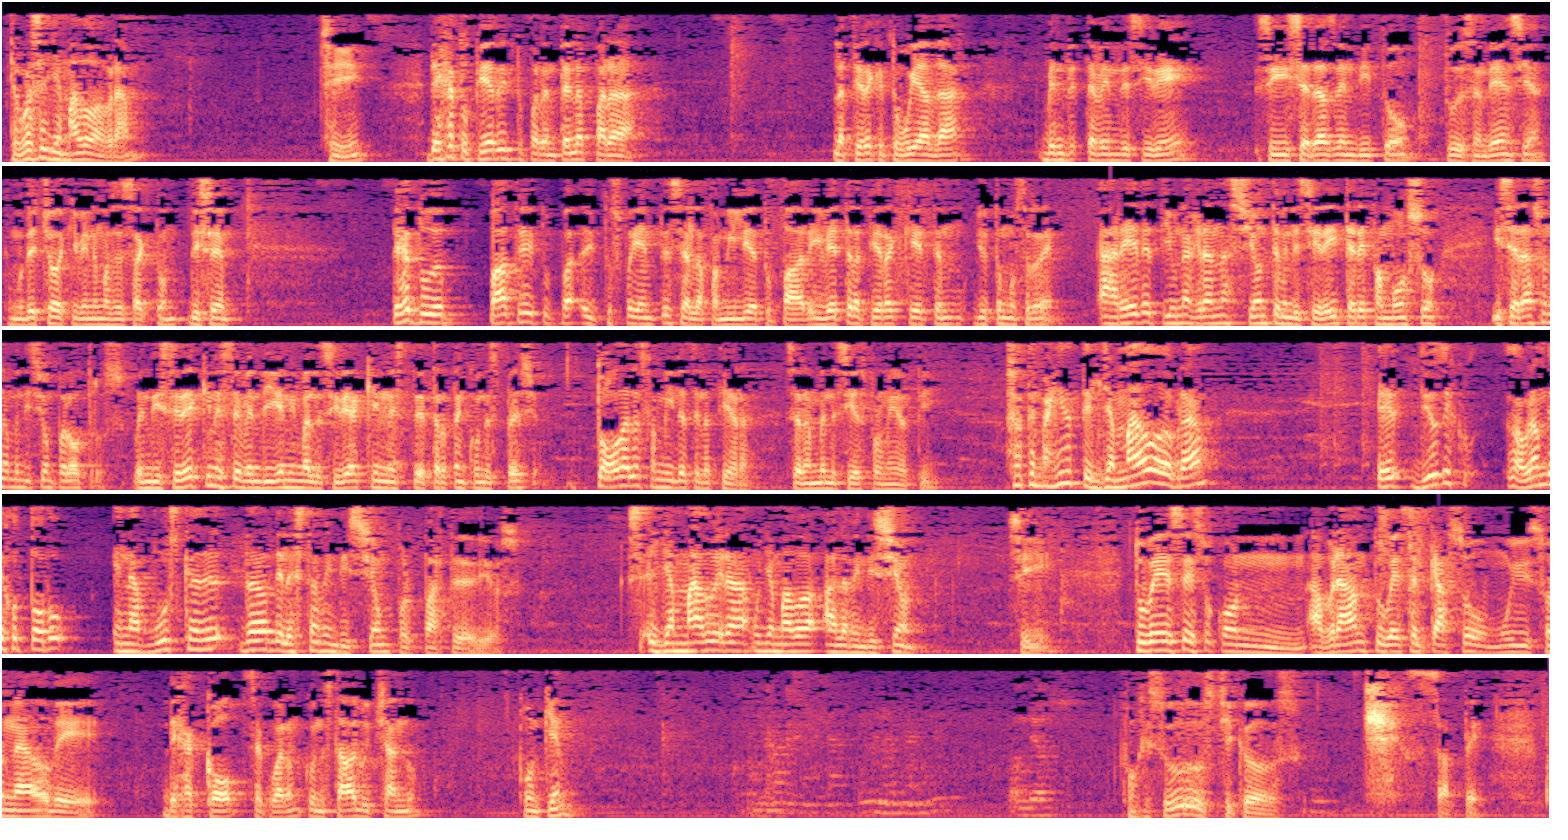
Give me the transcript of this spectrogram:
¿Te acuerdas el llamado a Abraham? Sí. Deja tu tierra y tu parentela para la tierra que te voy a dar. Te bendeciré si serás bendito tu descendencia. Como de hecho aquí viene más exacto. Dice, deja tu patria y, tus parientes y a la familia de tu padre y vete a la tierra que yo te mostraré. Haré de ti una gran nación, te bendeciré y te haré famoso y serás una bendición para otros. Bendiciré a quienes te bendigan y maldeciré a quienes te tratan con desprecio. Todas las familias de la tierra serán bendecidas por medio de ti. O sea, te imagínate el llamado de Abraham. Eh, Dios Abraham dejó todo en la búsqueda de esta bendición por parte de Dios. El llamado era un llamado a, la bendición. Sí. Tú ves eso con Abraham, tú ves el caso muy sonado de, de Jacob, ¿se acuerdan? Cuando estaba luchando. ¿Con quién? Con Dios. Con Jesús, chicos. Sape.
